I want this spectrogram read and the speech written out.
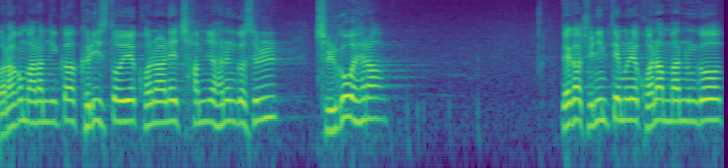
뭐라고 말합니까? 그리스도의 고난에 참여하는 것을 즐거워해라. 내가 주님 때문에 고난 받는 것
